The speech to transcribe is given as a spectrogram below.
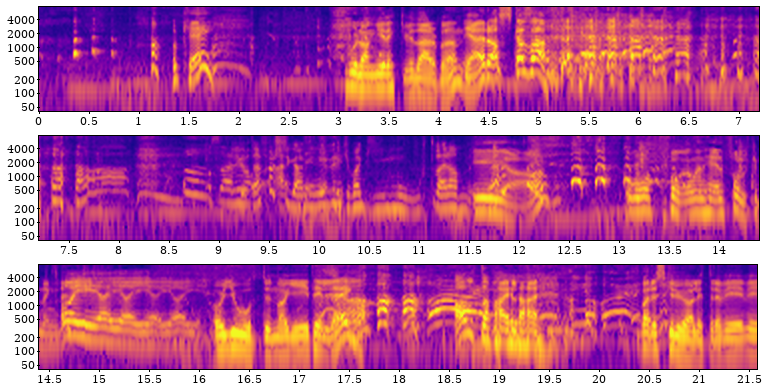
OK. Hvor lang rekkevidde er det på den? Jeg er rask, altså! Dette er første gangen vi bruker magi mot hverandre. Ja. Og foran en hel folkemengde. Oi, oi, oi, oi, oi. Og jotunmagi i tillegg. Alt er feil her. Bare skru av, lyttere. Vi, vi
